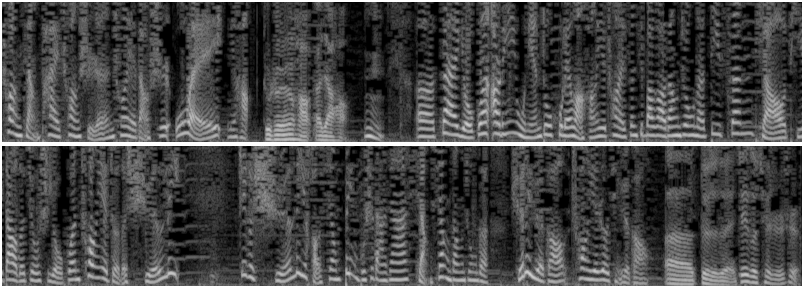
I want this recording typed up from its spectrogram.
创想派创始人、创业导师吴伟，你好。主持人好，大家好。嗯，呃，在有关二零一五年度互联网行业创业分析报告当中呢，第三条提到的就是有关创业者的学历。这个学历好像并不是大家想象当中的，学历越高，创业热情越高。呃，对对对，这个确实是。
